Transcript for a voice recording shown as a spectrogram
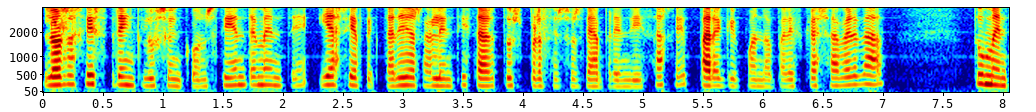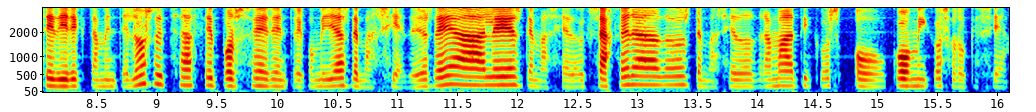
los registre incluso inconscientemente y así afectar y ralentizar tus procesos de aprendizaje para que cuando aparezca esa verdad, tu mente directamente los rechace por ser, entre comillas, demasiado irreales, demasiado exagerados, demasiado dramáticos o cómicos o lo que sea.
